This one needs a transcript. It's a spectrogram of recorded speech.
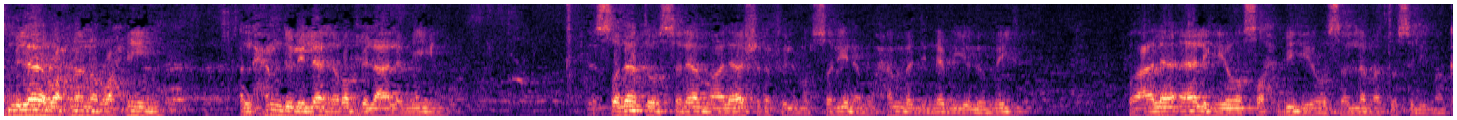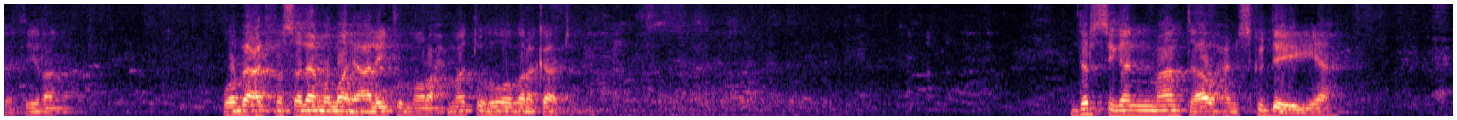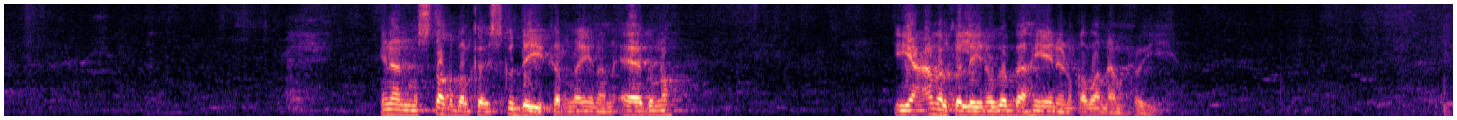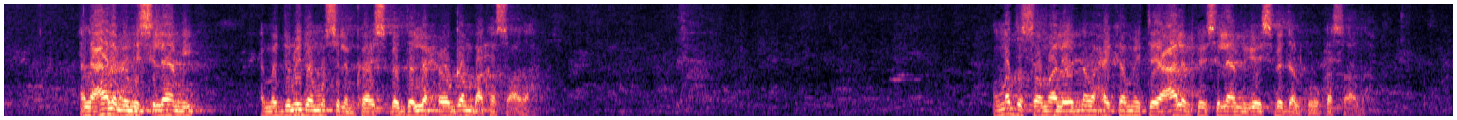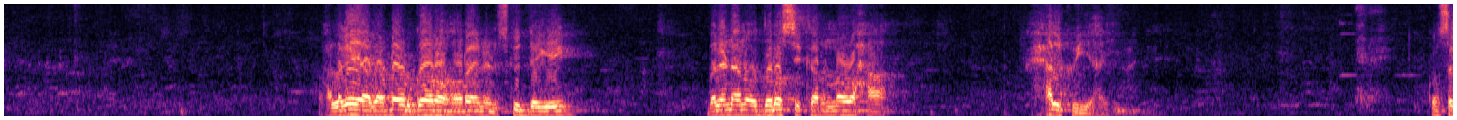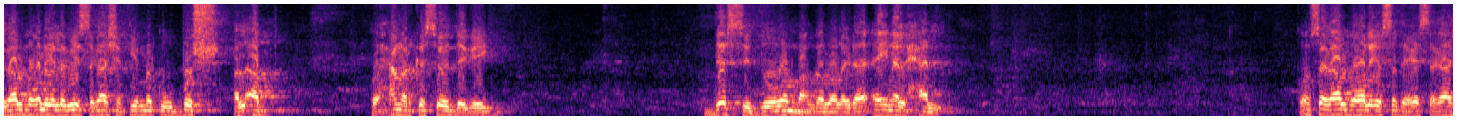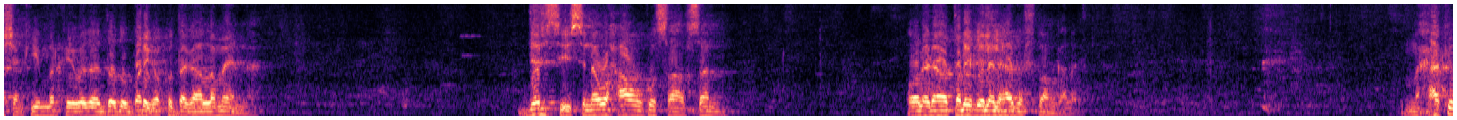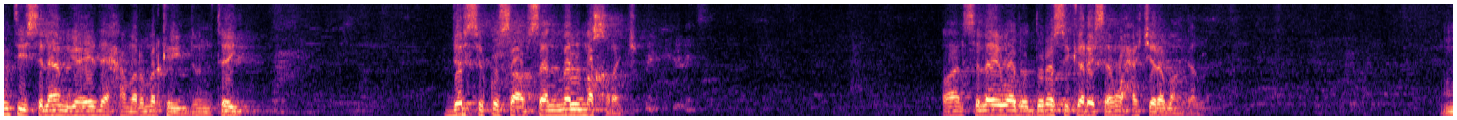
بسم الله الرحمن الرحيم الحمد لله رب العالمين الصلاة والسلام على أشرف المرسلين محمد النبي الأمي وعلى آله وصحبه وسلم تسليما كثيرا وبعد فسلام الله عليكم ورحمته وبركاته darsigan maanta waxaan isku dayayaa inaan mustaqbalka isku dayi karno inaan eegno iyo camalka laynooga baahanya inaynu qabanaa muxuu yihi alcaalam alislaami ama dunida muslimka isbedelo xoogan baa ka socda. Ummadda soomaaliyeedna waxay ka mid tahay caalamka islaamiga isbeddelku uu ka socdo waxaa laga yaabaa dhowr gooroo hore inaan isku dayay. Bal inaan udarasi karno waxa xalku yahay. Kun sagaal boqol iyo labayo sagaashankii markuu bush al ab oo xamar ka soo degay dersi duuban baan galoo la yidhaha ayna alxal? Kun sagaal boqol iyo saddex iyo sagaashankii markay wadaadadu bariga ku dagaalameenna dersi isna waxa uun ku saabsan oo la idhaha ariiq ila lhadaf baan galay. Maxaakimtii islaamiga ahayd ee xamar markay duntay dersi ku saabsan mal makhraj. Oo aan isleey waad udurosi karaysaan waxa jira baan galay.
